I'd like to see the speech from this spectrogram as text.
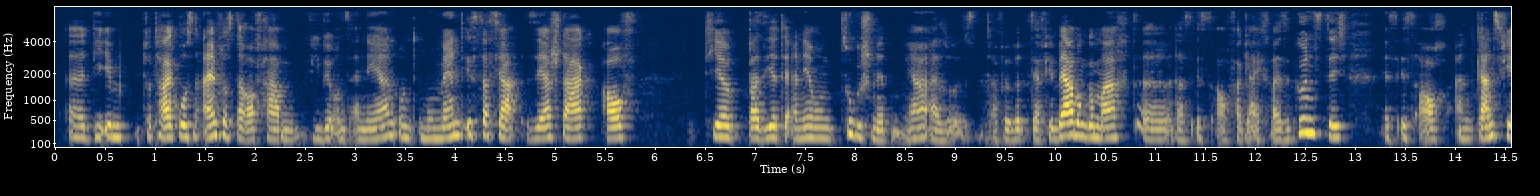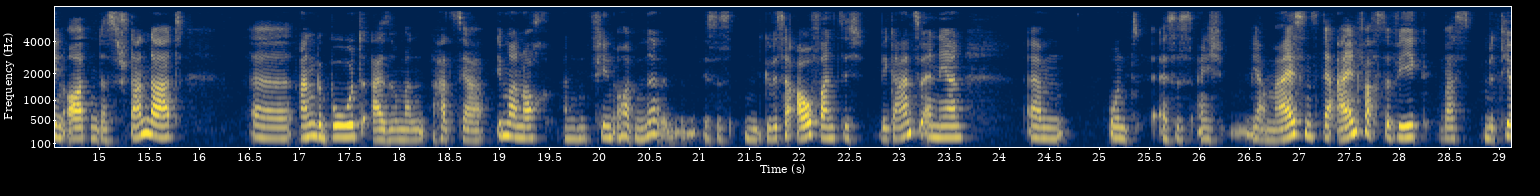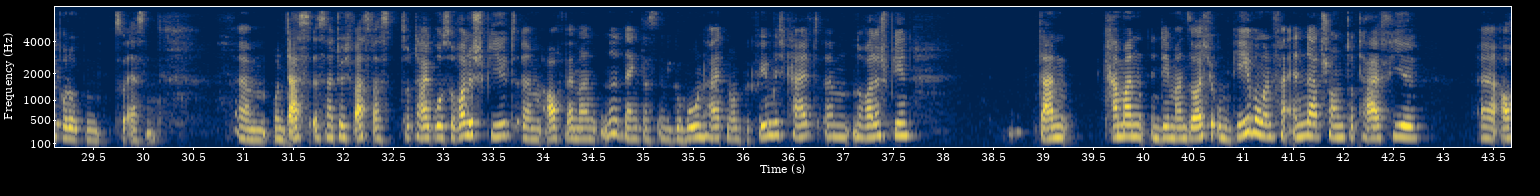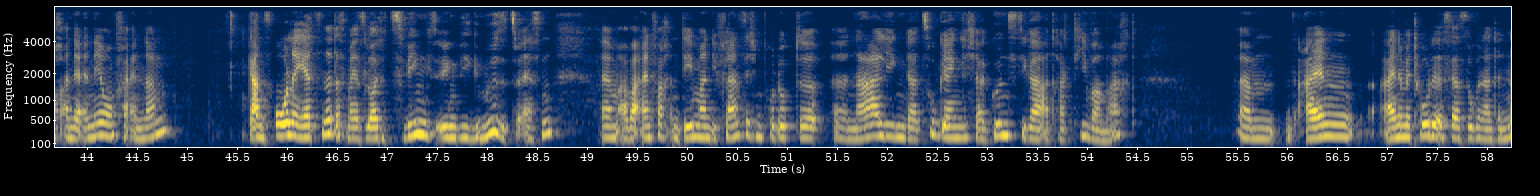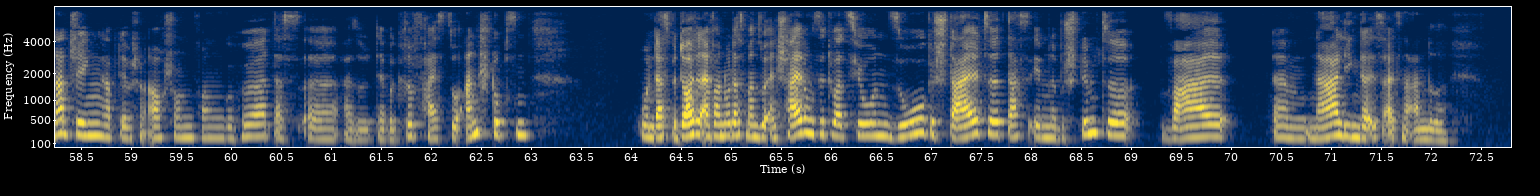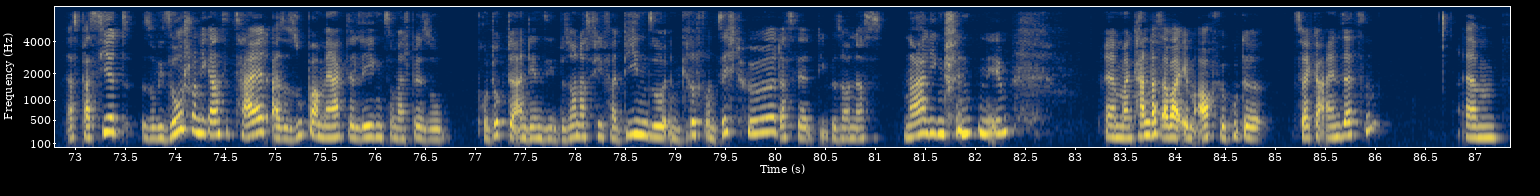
äh, die eben total großen Einfluss darauf haben, wie wir uns ernähren. Und im Moment ist das ja sehr stark auf tierbasierte Ernährung zugeschnitten. Ja, also es, dafür wird sehr viel Werbung gemacht. Äh, das ist auch vergleichsweise günstig. Es ist auch an ganz vielen Orten das Standard äh, Angebot. Also man hat es ja immer noch an vielen Orten, ne, ist es ein gewisser Aufwand, sich vegan zu ernähren. Ähm, und es ist eigentlich ja meistens der einfachste Weg, was mit Tierprodukten zu essen. Ähm, und das ist natürlich was, was total große Rolle spielt, ähm, auch wenn man ne, denkt, dass irgendwie Gewohnheiten und Bequemlichkeit ähm, eine Rolle spielen. Dann kann man, indem man solche Umgebungen verändert, schon total viel äh, auch an der Ernährung verändern. Ganz ohne jetzt, ne, dass man jetzt Leute zwingt, irgendwie Gemüse zu essen, ähm, aber einfach indem man die pflanzlichen Produkte äh, naheliegender, zugänglicher, günstiger, attraktiver macht. Ähm, ein, eine Methode ist ja das sogenannte Nudging, habt ihr schon auch schon von gehört, dass, äh, also der Begriff heißt so anstupsen. Und das bedeutet einfach nur, dass man so Entscheidungssituationen so gestaltet, dass eben eine bestimmte Wahl ähm, naheliegender ist als eine andere. Das passiert sowieso schon die ganze Zeit. Also Supermärkte legen zum Beispiel so Produkte, an denen sie besonders viel verdienen, so in Griff- und Sichthöhe, dass wir die besonders naheliegend finden eben. Äh, man kann das aber eben auch für gute Zwecke einsetzen. Ähm,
